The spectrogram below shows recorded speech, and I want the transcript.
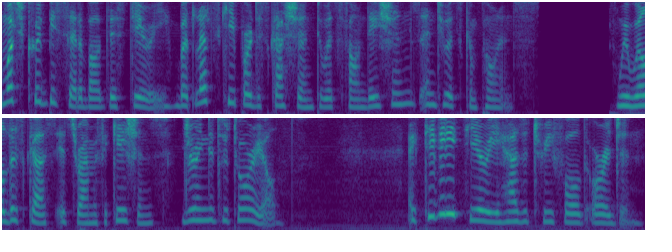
Much could be said about this theory, but let's keep our discussion to its foundations and to its components. We will discuss its ramifications during the tutorial. Activity theory has a threefold origin.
